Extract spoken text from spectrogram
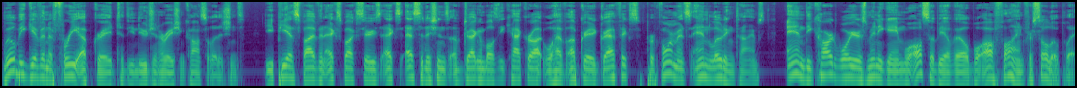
will be given a free upgrade to the new generation console editions. The PS5 and Xbox Series XS editions of Dragon Ball Z Kakarot will have upgraded graphics, performance, and loading times, and the Card Warriors minigame will also be available offline for solo play.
